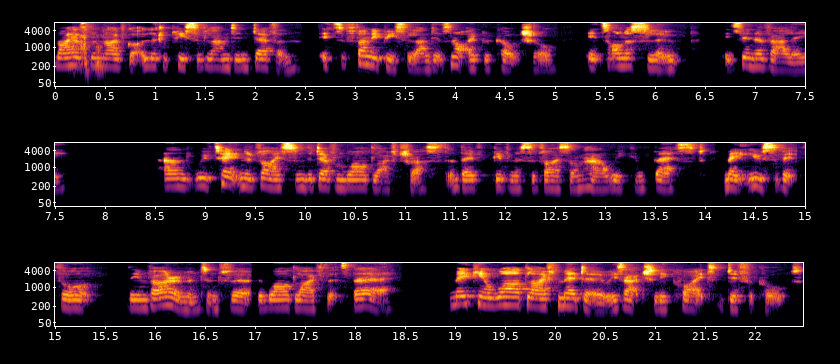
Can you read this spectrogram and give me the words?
My husband and I have got a little piece of land in Devon. It's a funny piece of land, it's not agricultural, it's on a slope, it's in a valley. And we've taken advice from the Devon Wildlife Trust, and they've given us advice on how we can best make use of it for the environment and for the wildlife that's there. Making a wildlife meadow is actually quite difficult.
